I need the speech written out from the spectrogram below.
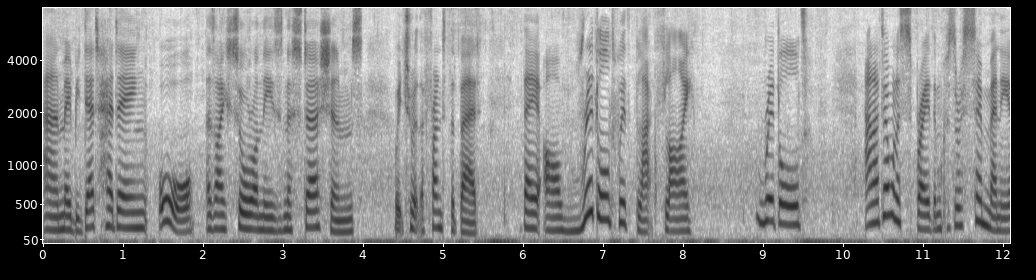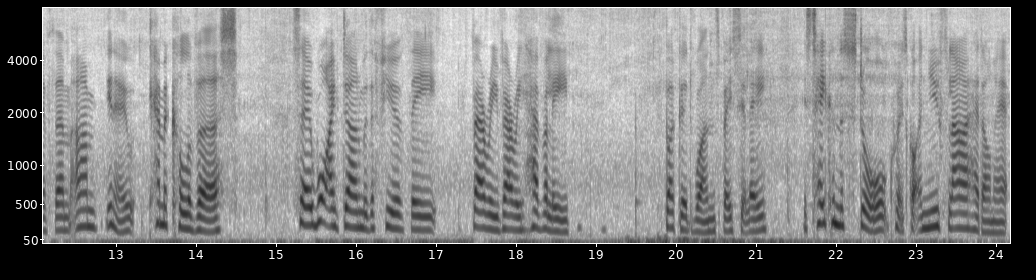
and maybe deadheading, or as I saw on these nasturtiums, which are at the front of the bed, they are riddled with black fly. Riddled. And I don't want to spray them because there are so many of them, and I'm, you know, chemical averse. So what I've done with a few of the very, very heavily buggered ones basically is taken the stalk where it's got a new flower head on it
